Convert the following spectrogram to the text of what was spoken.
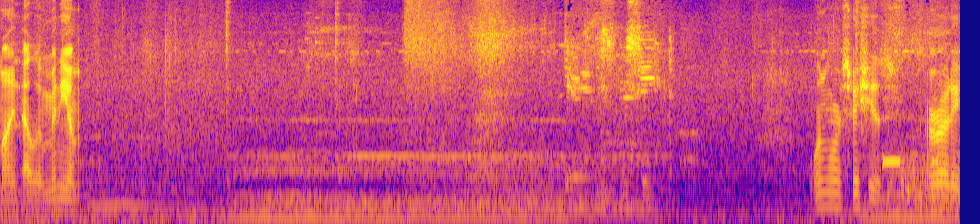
mine aluminium. Species already.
